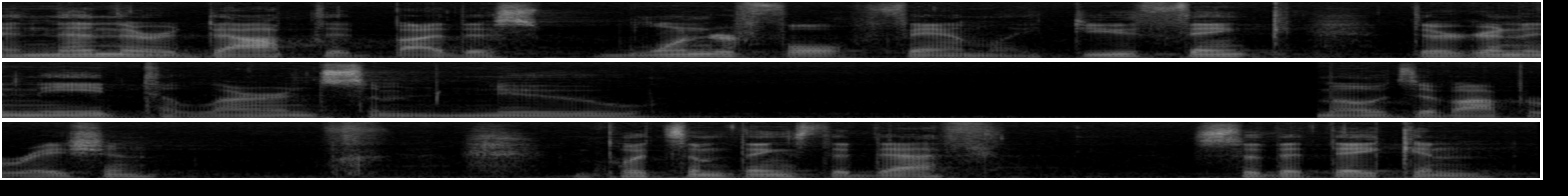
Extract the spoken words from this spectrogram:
And then they're adopted by this wonderful family, do you think they're going to need to learn some new modes of operation and put some things to death so that they can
